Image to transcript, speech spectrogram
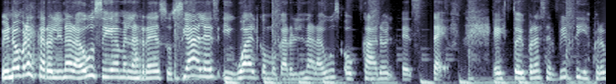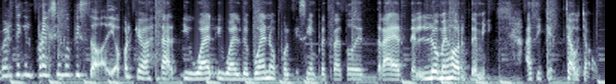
Mi nombre es Carolina Araúz, sígueme en las redes sociales, igual como Carolina Araúz o Carol Steph. Estoy para servirte y espero verte en el próximo episodio porque va a estar igual, igual de bueno porque siempre trato de traerte lo mejor de mí. Así que, chao, chao.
